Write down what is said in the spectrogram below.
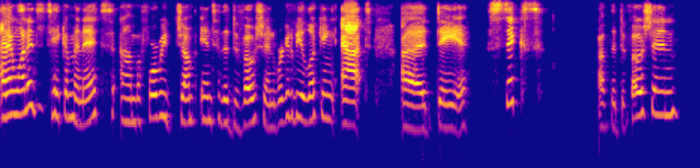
And I wanted to take a minute um, before we jump into the devotion. We're going to be looking at uh, day six of the devotion,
